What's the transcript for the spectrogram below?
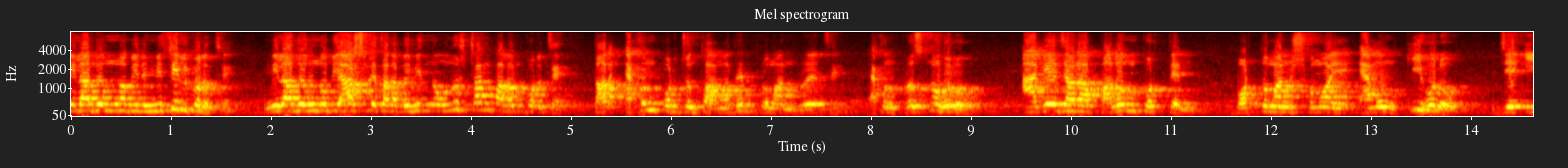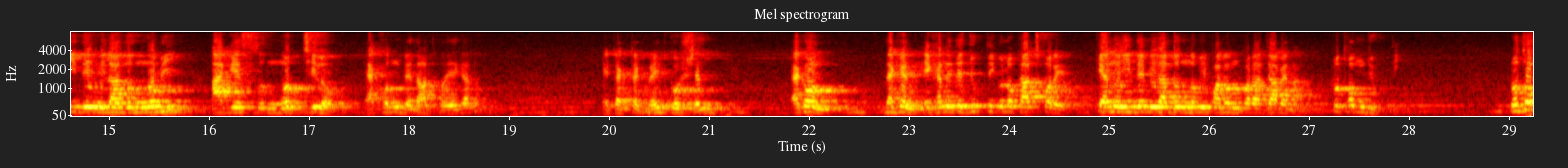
মিলাদুন নবীর মিছিল করেছে। মিলাদুন নবী আসলে তারা বিভিন্ন অনুষ্ঠান পালন করেছে। তার এখন পর্যন্ত আমাদের প্রমাণ রয়েছে। এখন প্রশ্ন হলো আগে যারা পালন করতেন, বর্তমান সময়ে এমন কি হলো যে ঈদে মিলাদুন নবী আগে সুন্নত ছিল, এখন বেদাত হয়ে গেল? এটা একটা গ্রেট কোশ্চেন এখন দেখেন, এখানে যে যুক্তিগুলো কাজ করে, কেন ঈদে মিলাদুন নবী পালন করা যাবে না? প্রথম যুক্তি। প্রথম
